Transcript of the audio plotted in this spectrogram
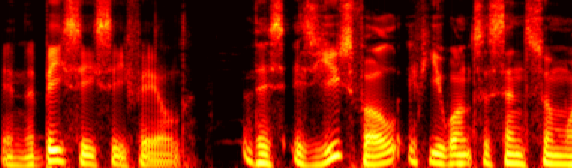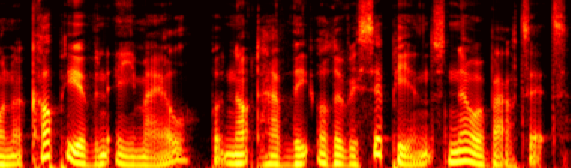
in the BCC field. This is useful if you want to send someone a copy of an email but not have the other recipients know about it.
